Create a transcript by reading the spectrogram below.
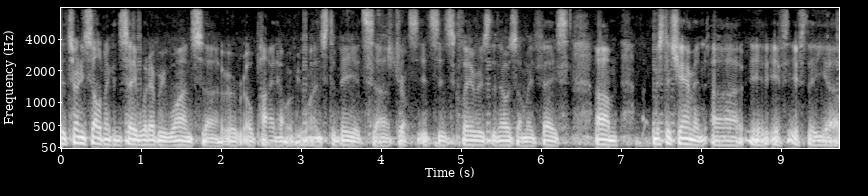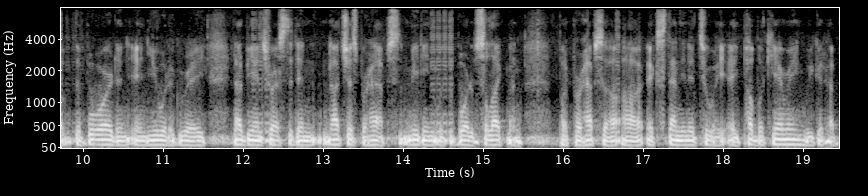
Attorney Sullivan can say whatever he wants, uh, or opine however he wants to be. It's, uh, it's, it's as clear as the nose on my face. Um, Mr. Chairman, uh, if, if the, uh, the board and, and you would agree, and I'd be interested in not just perhaps meeting with the Board of Selectmen, but perhaps uh, extending it to a, a public hearing. We could have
